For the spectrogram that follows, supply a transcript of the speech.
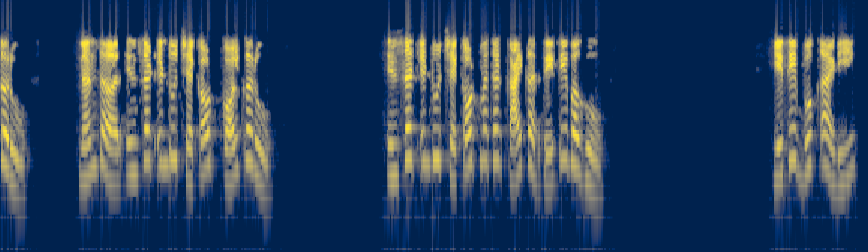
करू. नंतर इन्सर्ट इंटो चेकआउट कॉल करू. इन्सर्ट इंटो चेकआउट मेथड काय करते ते बघू. येथे बुक बुकिड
